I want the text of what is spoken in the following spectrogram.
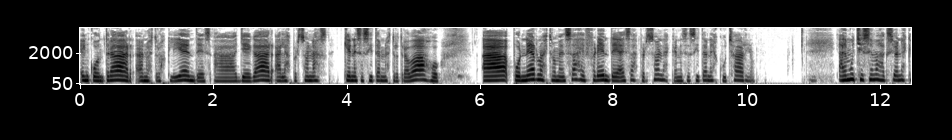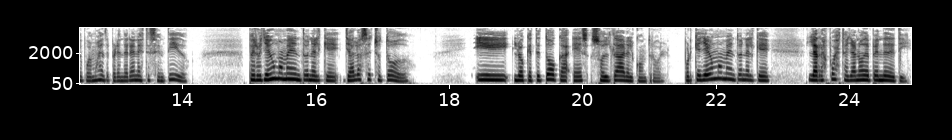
encontrar a nuestros clientes, a llegar a las personas que necesitan nuestro trabajo, a poner nuestro mensaje frente a esas personas que necesitan escucharlo. Hay muchísimas acciones que podemos emprender en este sentido, pero llega un momento en el que ya lo has hecho todo y lo que te toca es soltar el control porque llega un momento en el que la respuesta ya no depende de ti.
